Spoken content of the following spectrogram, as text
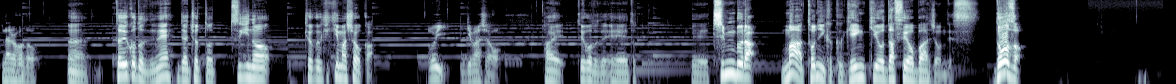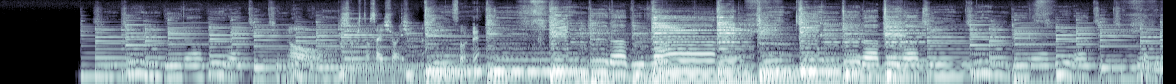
なるほど。うん。ということでね、じゃあちょっと次の曲聴きましょうか。おい、行きましょはい。ということで、えっ、と、えーチンブラ。まあとにかく元気を出せよバージョンです。どうぞ初期と最初は一緒やな。そうね。ブラブラチンチンブラブラチンチンブラブラチンチンブラブラ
